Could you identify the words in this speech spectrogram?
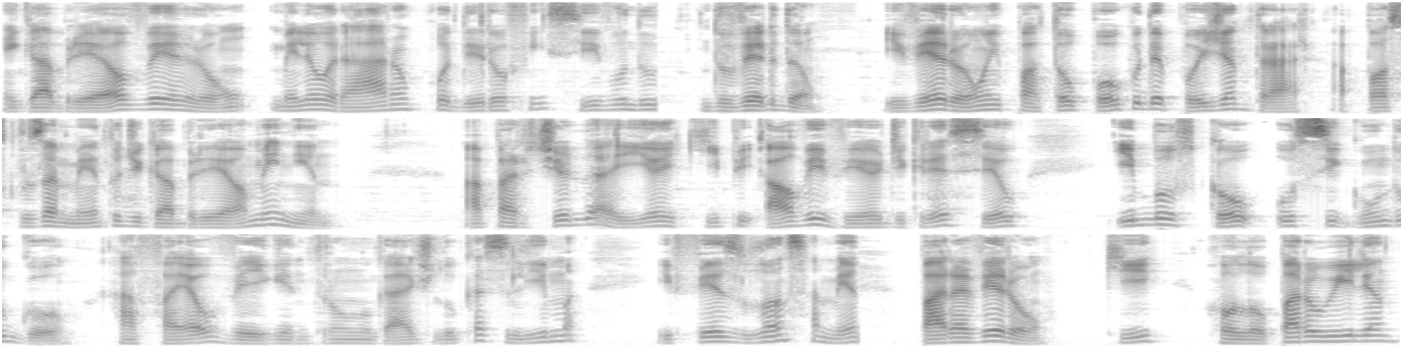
e Gabriel Veron melhoraram o poder ofensivo do, do Verdão. E Veron empatou pouco depois de entrar, após cruzamento de Gabriel Menino. A partir daí, a equipe alviverde cresceu e buscou o segundo gol. Rafael Veiga entrou no lugar de Lucas Lima e fez o lançamento para Veron, que rolou para o William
